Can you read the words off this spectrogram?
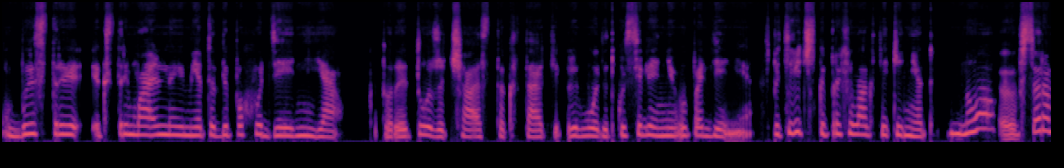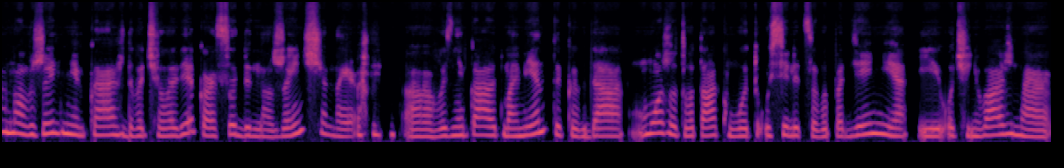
быстрые экстремальные методы похудения, которые тоже часто, кстати, приводят к усилению выпадения. Специфической профилактики нет. Но э, все равно в жизни каждого человека, особенно женщины, а, возникают моменты, когда может вот так вот усилиться выпадение. И очень важно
